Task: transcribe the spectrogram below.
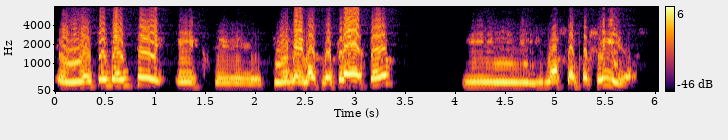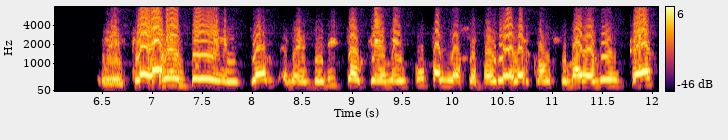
evidentemente este, tienen otro trato y no son perseguidos. Eh, claramente el delito que me imputan no se podría haber consumado nunca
